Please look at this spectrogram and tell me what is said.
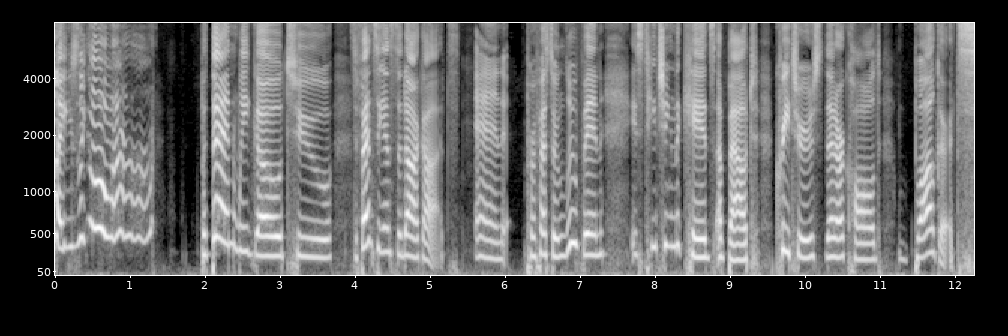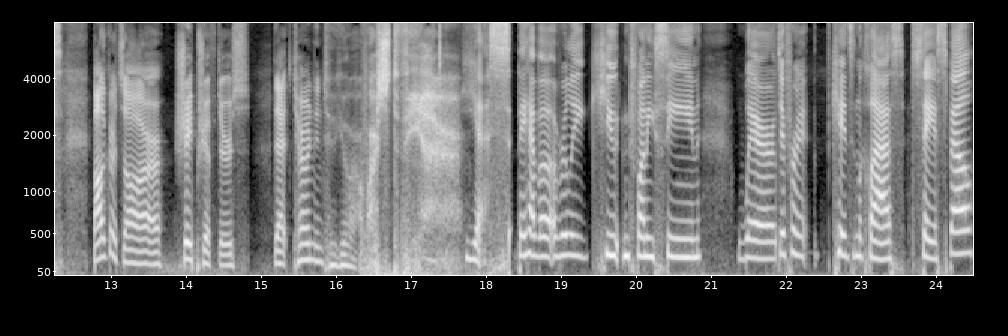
like he's like, "Oh." But then we go to Defense Against the Dark Arts. And Professor Lupin is teaching the kids about creatures that are called boggarts. Boggarts are shapeshifters that turn into your worst fear. Yes. They have a, a really cute and funny scene where different kids in the class say a spell,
